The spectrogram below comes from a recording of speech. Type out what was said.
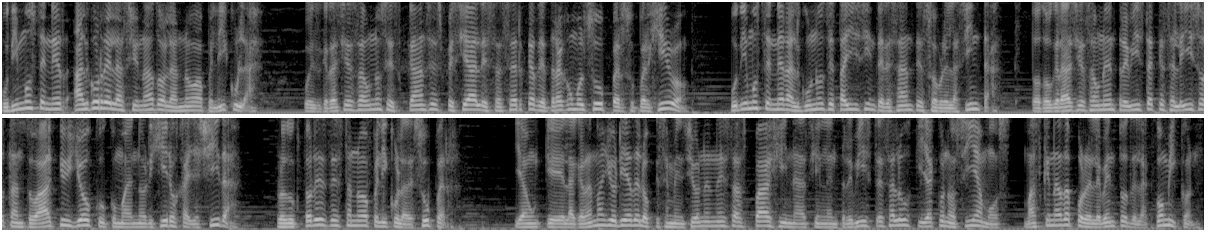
pudimos tener algo relacionado a la nueva película, pues gracias a unos scans especiales acerca de Dragon Ball Super Super Hero, pudimos tener algunos detalles interesantes sobre la cinta, todo gracias a una entrevista que se le hizo tanto a Akio Yoku como a Norihiro Hayashida, productores de esta nueva película de Super. Y aunque la gran mayoría de lo que se menciona en estas páginas y en la entrevista es algo que ya conocíamos, más que nada por el evento de la Comic Con,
